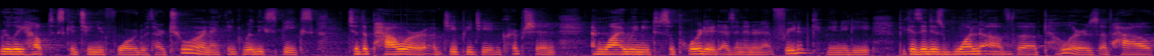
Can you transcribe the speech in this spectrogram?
really helped us continue forward with our tour and I think really speaks to the power of GPG encryption and why we need to support it as an internet freedom community because it is one of the pillars of how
